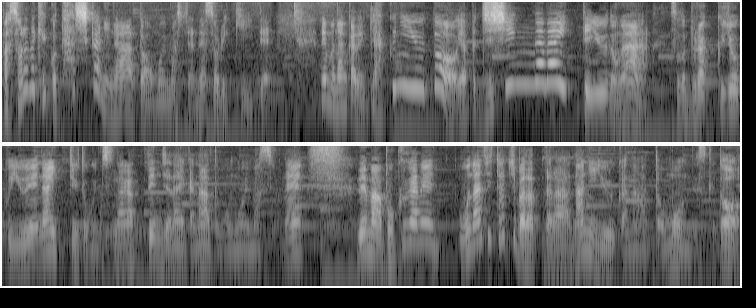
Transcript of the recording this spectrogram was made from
まあ、それね結構確かになとは思いましたよねそれ聞いて。でもなんかね逆に言うとやっぱ自信ががないっていうのがそのブラックジョーク言えないっていうとこにつながってんじゃないかなとも思いますよね。でまあ僕がね同じ立場だったら何言うかなと思うんですけど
